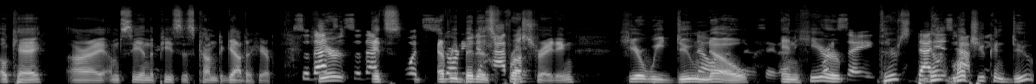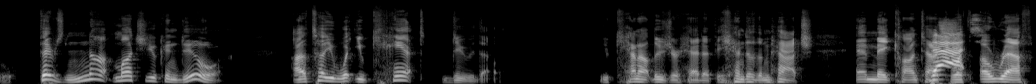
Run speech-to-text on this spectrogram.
okay, all right, I'm seeing the pieces come together here. so that's here, so that's it's what's Every bit as happen. frustrating. Here we do No, know, gonna say that. and here there's That not much you can do. There's not much you can do. I'll tell you what you can't do though. You cannot lose your head at the end of the match and make contact That- with a ref.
